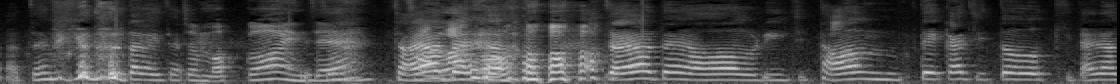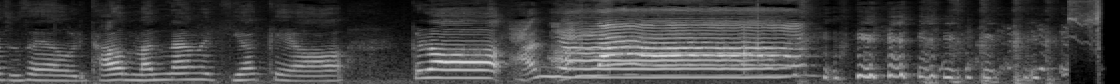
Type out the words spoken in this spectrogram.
아, 재밌게 놀다가 이제 좀 먹고, 이제. 자야 자라고. 돼요. 자야 돼요. 우리 이제 다음 때까지 또 기다려 주세요. 우리 다음 만남을 기약해요. 그럼 안녕. 안녕.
